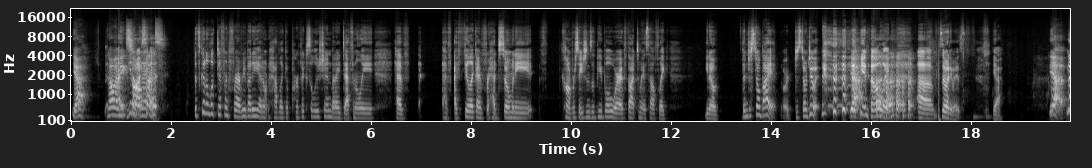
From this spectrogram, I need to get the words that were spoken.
yeah. No, it makes I, you know, sense. I, it's going to look different for everybody. I don't have like a perfect solution, but I definitely have have I feel like I've had so many conversations with people where I've thought to myself like, you know, then just don't buy it or just don't do it. Yeah. you know, like um so anyways. Yeah. Yeah. No,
